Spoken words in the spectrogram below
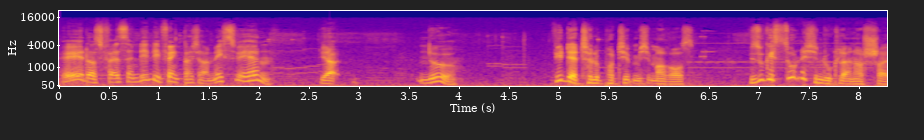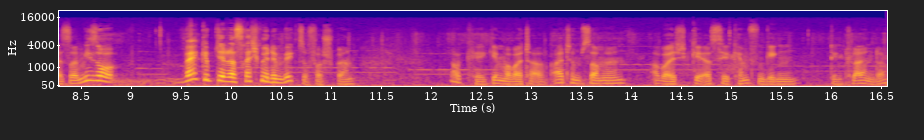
Hey, das Fest in Lily fängt gleich an. Nichts wie hin. Ja, Nö. Wie, der teleportiert mich immer raus. Wieso gehst du nicht hin, du kleiner Scheißer? Wieso... Wer gibt dir das Recht, mir den Weg zu versperren? Okay, gehen wir weiter Items sammeln. Aber ich gehe erst hier kämpfen gegen den Kleinen da.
